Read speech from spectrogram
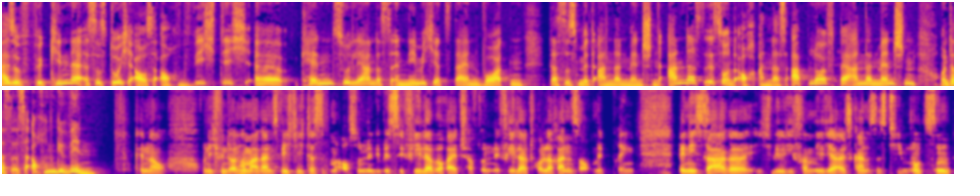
Also für Kinder ist es durchaus auch wichtig, äh, kennenzulernen, das entnehme ich jetzt deinen Worten, dass es mit anderen Menschen anders ist und auch anders abläuft bei anderen Menschen. Und das ist auch ein Gewinn. Genau. Und ich finde auch nochmal ganz wichtig, dass man auch so eine gewisse Fehlerbereitschaft und eine Fehlertoleranz auch mitbringt. Wenn ich sage, ich will die Familie als ganzes Team nutzen,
